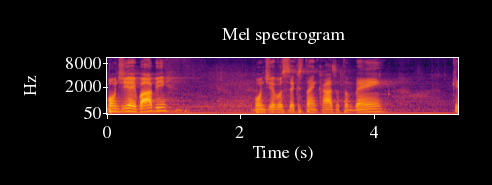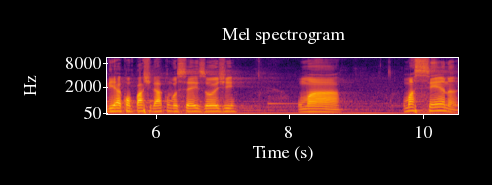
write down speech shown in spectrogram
Bom dia, Ibabe. Bom dia você que está em casa também. Queria compartilhar com vocês hoje uma uma cena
